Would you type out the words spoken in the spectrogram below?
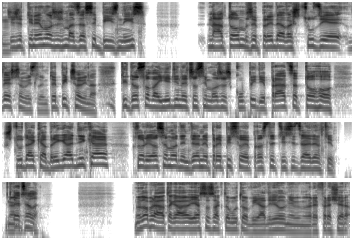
Hm. Čiže ty nemôžeš mať zase biznis na tom, že predávaš cudzie, vieš čo myslím, to je pičovina. Ty doslova jediné, čo si môžeš kúpiť, je práca toho študáka brigádnika, ktorý 8 hodín denne prepisuje proste tisíc za jeden vtip. To je celé. No dobré, a tak ja som sa k tomuto vyjadril, neviem, refresher, e,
